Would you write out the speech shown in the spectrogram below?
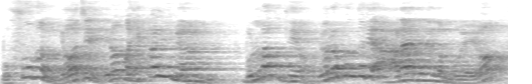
뭐 후금, 여진 이런 거 헷갈리면 몰라도 돼요. 여러분들이 알아야 되는 건 뭐예요?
